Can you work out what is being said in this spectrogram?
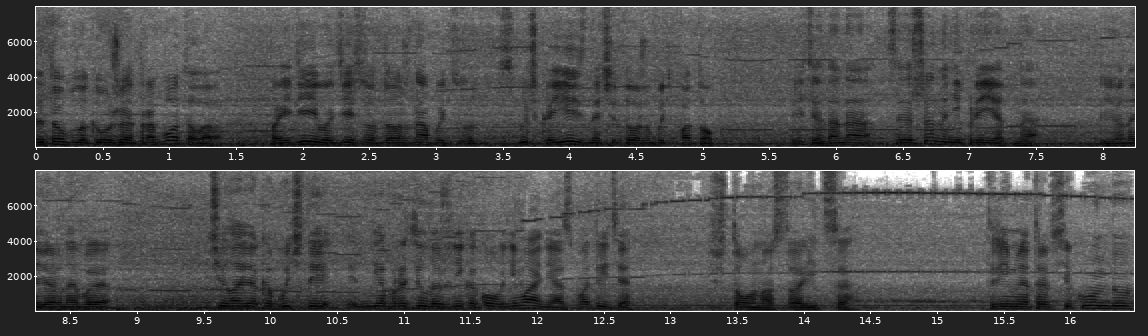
Это облако уже отработало. По идее, вот здесь вот должна быть вот вспышка есть, значит должен быть поток. Видите, она совершенно неприятная. Ее, наверное, бы человек обычный не обратил даже никакого внимания. А смотрите, что у нас творится. 3 метра в секунду.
